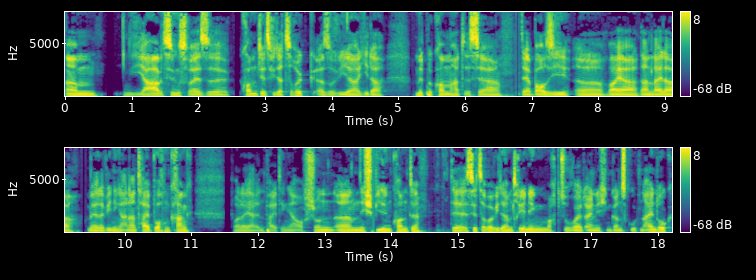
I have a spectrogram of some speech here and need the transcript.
Ähm, ja, beziehungsweise kommt jetzt wieder zurück. Also wie ja jeder mitbekommen hat, ist ja der Bausi äh, war ja dann leider mehr oder weniger anderthalb Wochen krank, weil er ja in Peiting ja auch schon ähm, nicht spielen konnte. Der ist jetzt aber wieder im Training, macht soweit eigentlich einen ganz guten Eindruck,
